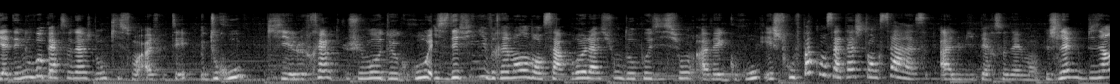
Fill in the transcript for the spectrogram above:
Y a des nouveaux personnages donc qui sont ajoutés. Drew, qui est le frère jumeau de Grou, il se définit vraiment dans sa relation d'opposition avec Grou et je trouve pas qu'on s'attache tant que ça à, lui personnellement. Je l'aime bien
